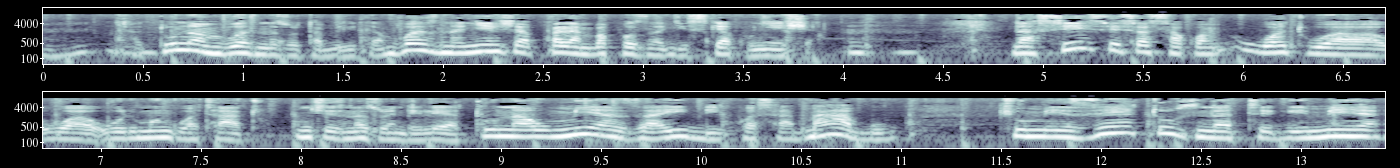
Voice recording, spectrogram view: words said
Mm-hmm. Hatuna mvua zinazotabirika. Mvua zinanyesha pale ambapo zinajisikia kunyesha. Mm-hmm. Na sisi sasa kwa watu wa, wa ulimwengu wa tatu, nchi zinazoendelea, tunaumia zaidi kwa sababu chumi zetu zinategemea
